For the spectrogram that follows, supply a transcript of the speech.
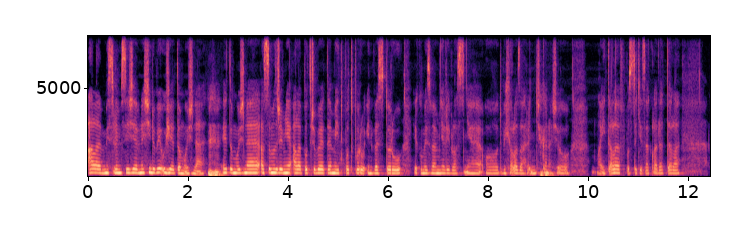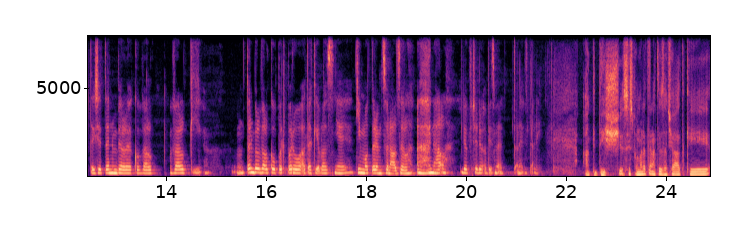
ale myslím si, že v dnešní době už je to možné. Mm-hmm. Je to možné a samozřejmě, ale potřebujete mít podporu investorů, jako my jsme měli vlastně od Michala Zahradnička, mm-hmm. našeho majitele, v podstatě zakladatele. Takže ten byl jako vel, velký, ten byl velkou podporou a taky vlastně tím motorem, co nás hnal dopředu, aby jsme to nevzdali. A když si vzpomenete na ty začátky,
